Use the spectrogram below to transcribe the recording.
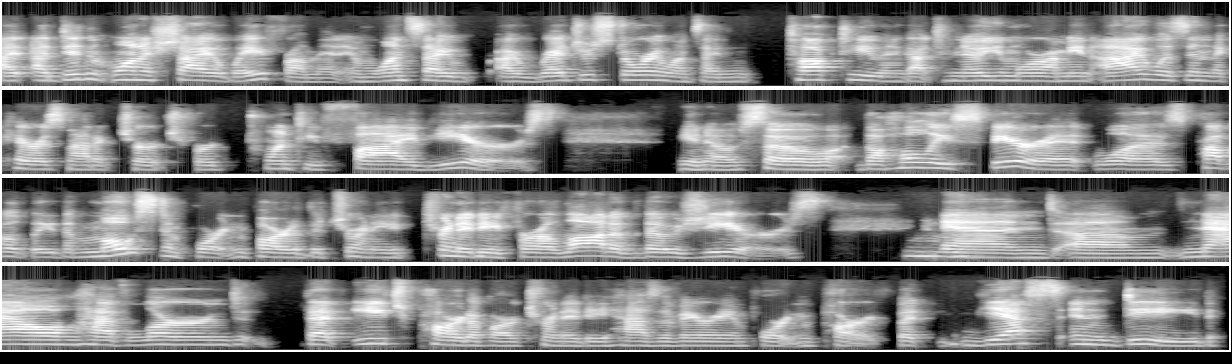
I, I, didn't want to shy away from it. And once I I read your story, once I talked to you and got to know you more, I mean, I was in the charismatic church for 25 years. You know, so the Holy Spirit was probably the most important part of the Trinity, Trinity for a lot of those years. Mm-hmm. And um, now have learned that each part of our Trinity has a very important part. But yes, indeed,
